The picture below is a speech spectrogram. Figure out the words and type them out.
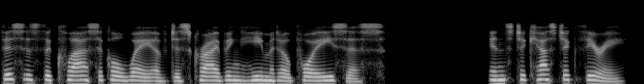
This is the classical way of describing hematopoiesis. In stochastic theory,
